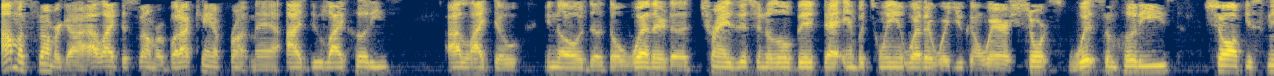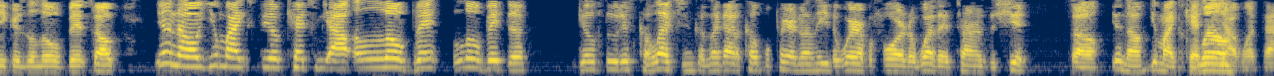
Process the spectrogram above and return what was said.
I'm a summer guy. I like the summer, but I can't front, man. I do like hoodies. I like the, you know, the, the weather, the transition a little bit, that in between weather where you can wear shorts with some hoodies, show off your sneakers a little bit. So, you know, you might still catch me out a little bit, a little bit to go through this collection because I got a couple pairs that I need to wear before the weather turns to shit. So, you know, you might catch Well- me out one time.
